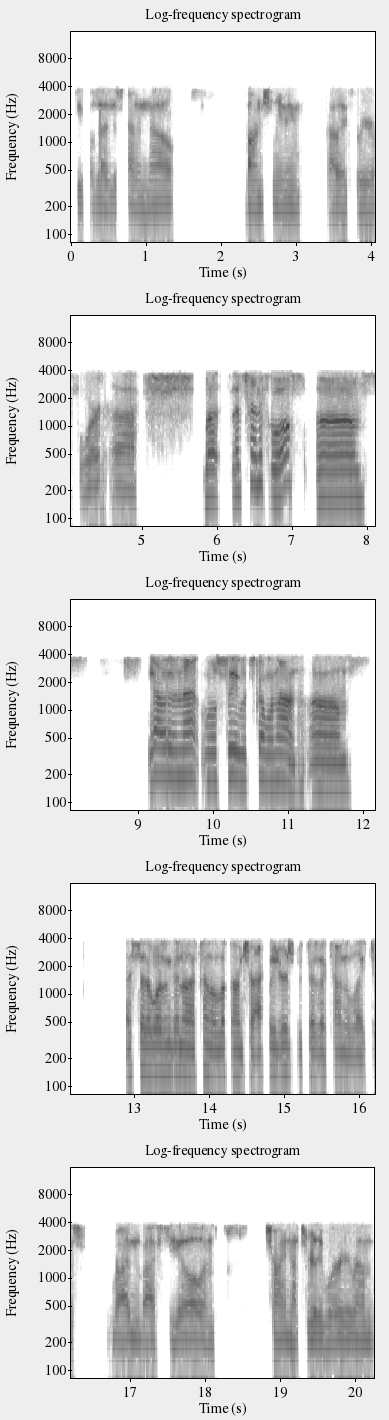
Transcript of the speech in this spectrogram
of people that I just kind of know. Bunch meaning probably three or four. Uh, but that's kind of cool. Um, yeah, other than that, we'll see what's going on. Um, I said I wasn't gonna kind of look on track leaders because I kind of like just riding by feel and trying not to really worry around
